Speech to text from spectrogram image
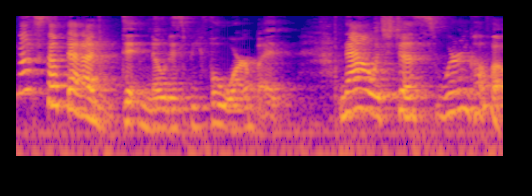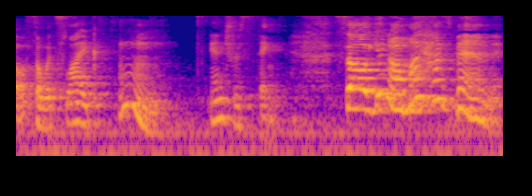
Not stuff that I didn't notice before, but now it's just, we're in Covid. So it's like, hmm, interesting. So, you know, my husband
